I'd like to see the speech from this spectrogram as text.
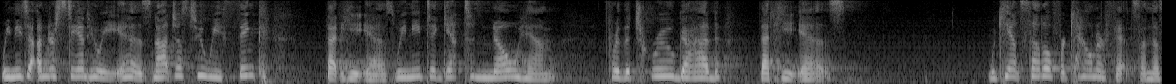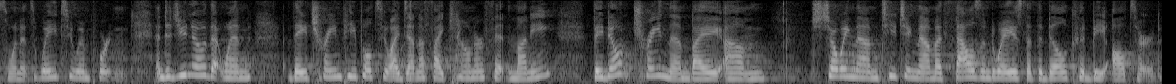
We need to understand who He is, not just who we think that He is. We need to get to know Him for the true God that He is. We can't settle for counterfeits on this one. It's way too important. And did you know that when they train people to identify counterfeit money, they don't train them by um, showing them, teaching them a thousand ways that the bill could be altered.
